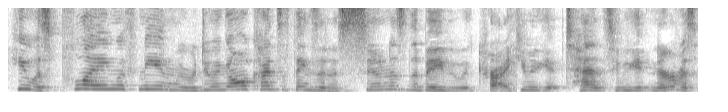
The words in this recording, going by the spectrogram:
He was playing with me and we were doing all kinds of things. And as soon as the baby would cry, he would get tense, he would get nervous.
